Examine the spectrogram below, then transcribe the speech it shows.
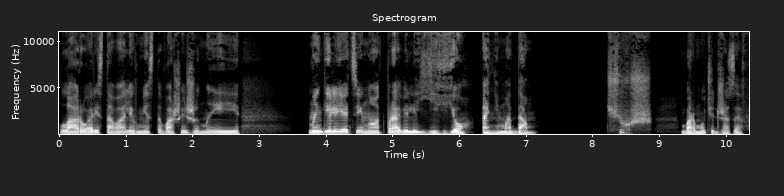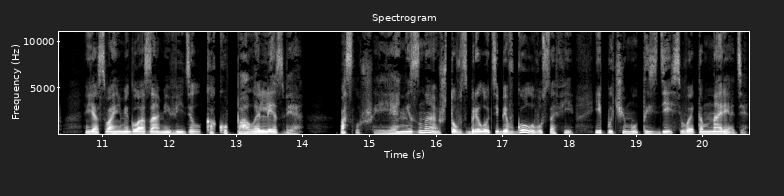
Лару арестовали вместо вашей жены и... На гильотину отправили ее, а не мадам. «Чушь!» — бормочет Жозеф. «Я своими глазами видел, как упало лезвие. Послушай, я не знаю, что взбрело тебе в голову, Софи, и почему ты здесь в этом наряде.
